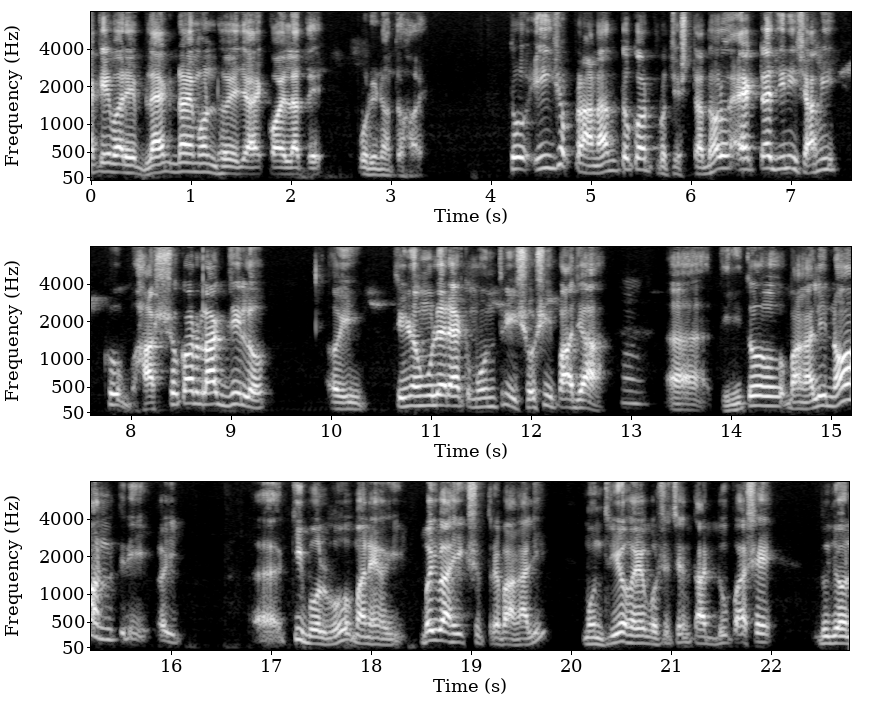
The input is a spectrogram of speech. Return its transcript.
একেবারে ব্ল্যাক ডায়মন্ড হয়ে যায় কয়লাতে পরিণত হয়। তো এই সব প্রাণান্তকর প্রচেষ্টা। ধরো একটা জিনিস আমি খুব হাস্যকর লাগছিল ওই তৃণমূলের এক মন্ত্রী শশী পাজা। তিনি তো বাঙালি নন তিনি ওই কি বলব মানে ওই বৈবাহিক সূত্রে বাঙালি। মন্ত্রীও হয়ে বসেছেন তার দুপাশে দুজন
